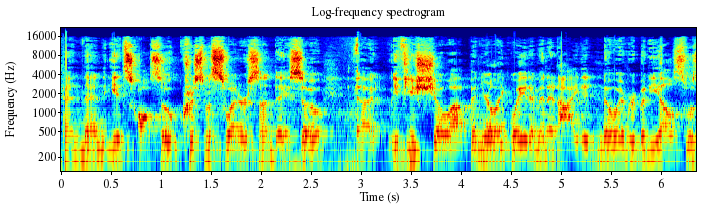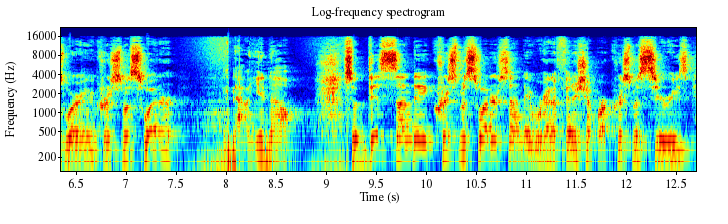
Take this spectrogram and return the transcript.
and then it's also Christmas sweater Sunday. So uh, if you show up and you're like, "Wait a minute, I didn't know everybody else was wearing a Christmas sweater," now you know. So this Sunday, Christmas Sweater Sunday, we're going to finish up our Christmas series.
